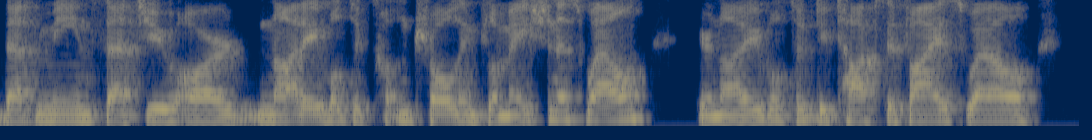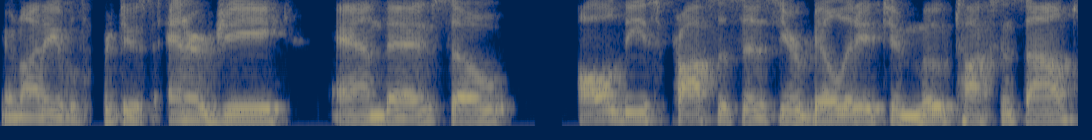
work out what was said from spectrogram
that means that you are not able to control inflammation as well. You're not able to detoxify as well. You're not able to produce energy. And uh, so, all these processes, your ability to move toxins out,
